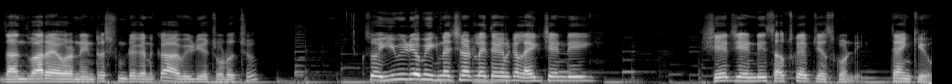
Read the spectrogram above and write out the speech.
దాని ద్వారా ఎవరైనా ఇంట్రెస్ట్ ఉంటే కనుక ఆ వీడియో చూడొచ్చు. సో ఈ వీడియో మీకు నచ్చినట్లయితే కనుక లైక్ చేయండి. షేర్ చేయండి సబ్స్క్రైబ్ చేసుకోండి. థ్యాంక్ యూ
